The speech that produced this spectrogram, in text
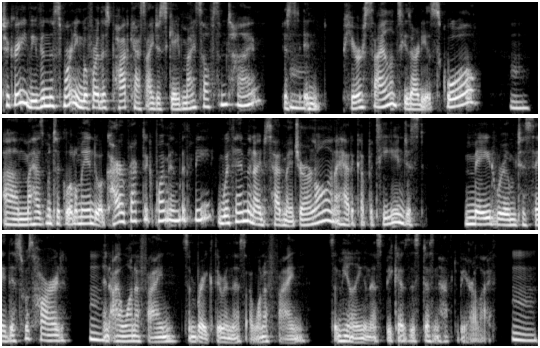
to grieve. Even this morning before this podcast, I just gave myself some time, just mm. in pure silence. He's already at school. Mm. Um, my husband took little man to a chiropractic appointment with me, with him, and I just had my journal and I had a cup of tea and just made room to say this was hard, mm. and I want to find some breakthrough in this. I want to find some healing in this because this doesn't have to be our life. Mm.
